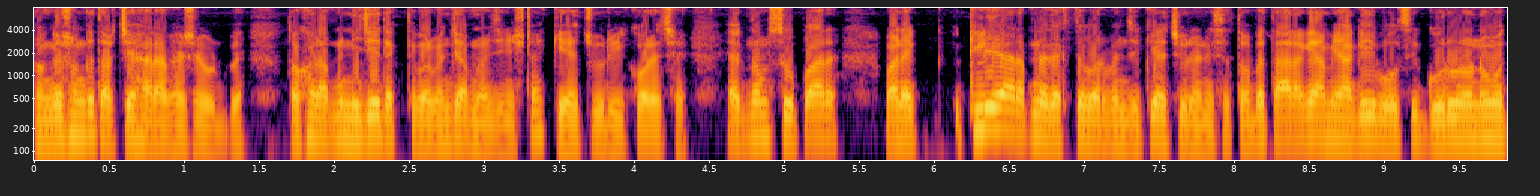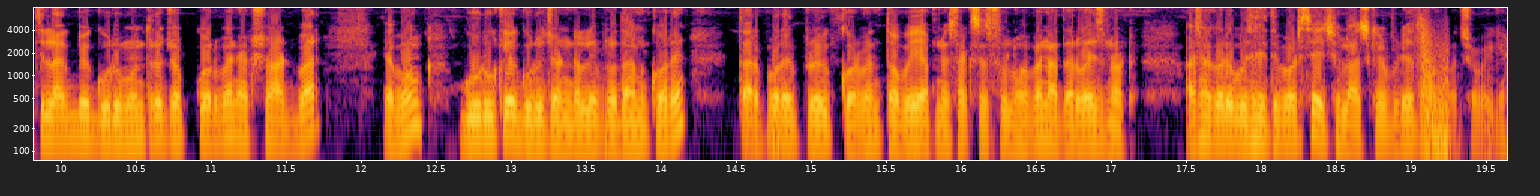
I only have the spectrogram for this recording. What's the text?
সঙ্গে সঙ্গে তার চেহারা ভেসে উঠবে। তখন আপনি নিজেই দেখতে পারবেন যে আপনার জিনিসটা কে চুরি করেছে। একদম সুপার মানে ক্লিয়ার আপনি দেখতে পারবেন যে কে চুরি নিছে তবে তার আগে আমি আগেই বলছি, গুরুর অনুমতি লাগবে, গুরু মন্ত্র জপ করবেন একশো আটবার এবং গুরুকে গুরুচণ্ডালী প্রদান করে তারপরে প্রয়োগ করবেন, তবেই আপনি সাকসেসফুল হবেন আদারওয়াইজ নট আশা করি বুঝাইতে পারছি এই ছিল আজকের ভিডিও ধন্যবাদ সবাইকে।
